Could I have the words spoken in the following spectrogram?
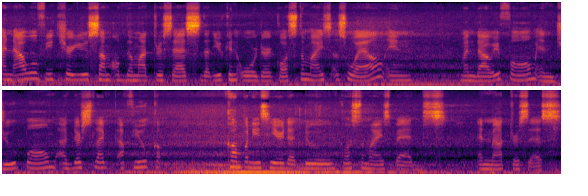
and I will feature you some of the mattresses that you can order customized as well in Mandawi Foam and Jew Foam. Uh, there's like a few co companies here that do customized beds and mattresses.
